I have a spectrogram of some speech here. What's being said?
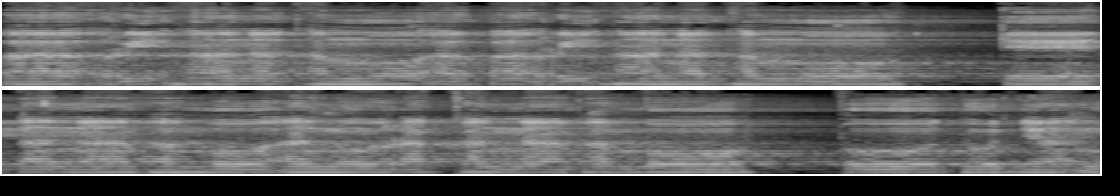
ปริยปัญญติปุกกะละปัญญติกิตตานัติสัมมยวิมุตโตอสัมมยวิมุตโตกุปธรรมโมอกุปธรรมโมปริหานธรรมโมอปริหานธรรมโม เกตนาภัมโบอนุรักขณาภัมโบปุตุยะโน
